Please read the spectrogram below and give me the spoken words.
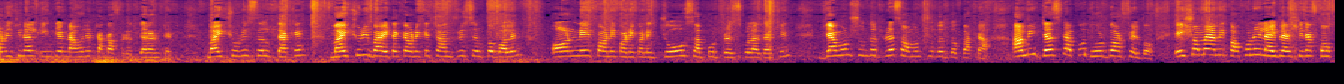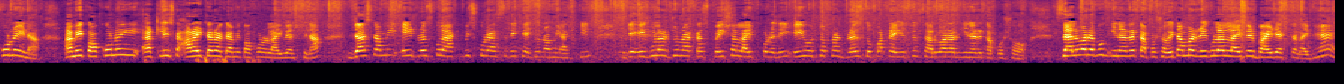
অরিজিনাল ইন্ডিয়ান না হলে টাকা ফেরত গ্যারান্টেড মাইসুরি সিল্ক দেখেন মাইসুরি বা এটাকে অনেকে চান্দ্রি সিল্কও বলেন অনেক অনেক অনেক অনেক জো সাপোর্ট ড্রেসগুলো দেখেন। যেমন সুন্দর ড্রেস, অমন সুন্দর দোপাট্টা। আমি জাস্ট আপু ধরবো আর ফেলব। এই সময় আমি কখনোই লাইভে আসি না, কখনোই না। আমি কখনোই অ্যাটলিস্ট আড়াইটার আগে আমি কখনো লাইভে আসি না। জাস্ট আমি এই ড্রেসগুলো এক পিস করে আসতে দেখি এই জন্য আমি আসছি যে এগুলোর জন্য একটা স্পেশাল লাইভ করে দিই। এই হচ্ছে আপনার ড্রেস দোপাট্টা, এই হচ্ছে সালোয়ার আর ইনারের কাপড় সহ। সালোয়ার এবং ইনারের কাপড় সহ। এটা আমার রেগুলার লাইভের বাইরে একটা লাইভ হ্যাঁ?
